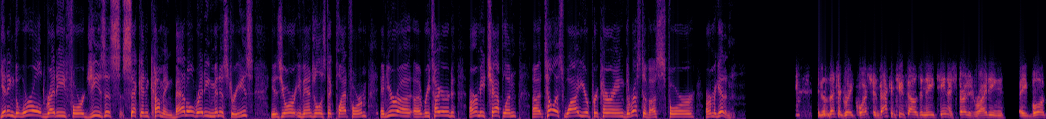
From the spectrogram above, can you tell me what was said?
getting the world ready for Jesus' second coming. Battle Ready Ministries is your evangelistic platform, and you're a, a retired Army chaplain. Uh, tell us why you're preparing the rest of us for Armageddon. You know, that's a great question. Back in 2018, I started writing a book.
